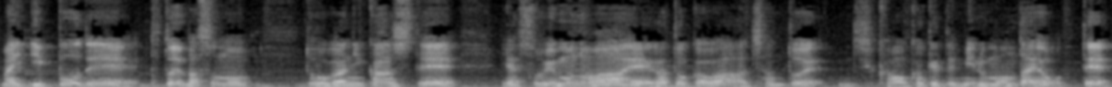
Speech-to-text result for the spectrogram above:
まあ、一方で、例えばその動画に関して、いや、そういうものは映画とかはちゃんと時間をかけて見るもんだよって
